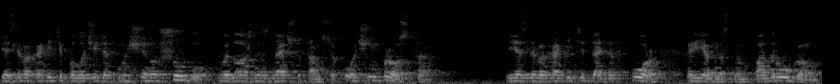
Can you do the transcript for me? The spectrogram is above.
Если вы хотите получить от мужчины шубу, вы должны знать, что там все очень просто. Если вы хотите дать отпор ревностным подругам,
